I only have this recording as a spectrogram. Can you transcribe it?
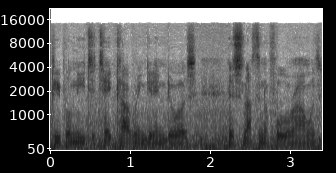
People need to take cover and get indoors. It's nothing to fool around with.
